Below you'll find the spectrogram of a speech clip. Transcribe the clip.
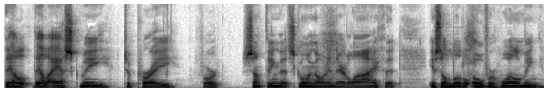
they'll they'll ask me to pray for something that's going on in their life that is a little overwhelming.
